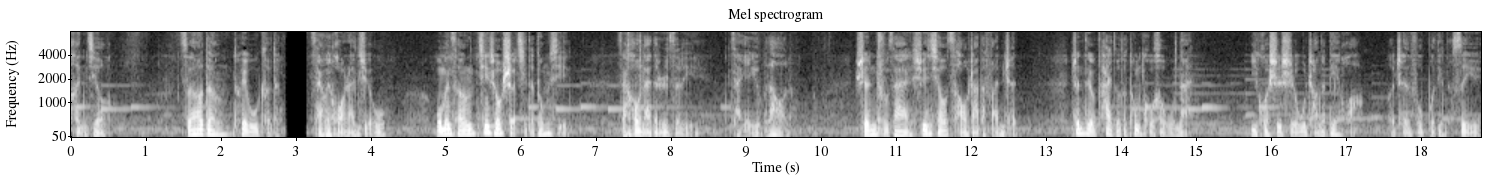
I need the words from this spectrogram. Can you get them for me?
很久，总要等退无可退，才会恍然觉悟，我们曾亲手舍弃的东西，在后来的日子里再也遇不到了。身处在喧嚣嘈杂的凡尘，真的有太多的痛苦和无奈，亦或世事无常的变化和沉浮不定的岁月。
